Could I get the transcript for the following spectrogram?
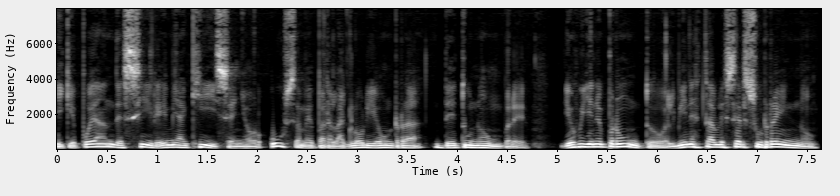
y que puedan decir, heme aquí, Señor, úsame para la gloria y honra de tu nombre. Dios viene pronto, Él viene a establecer su reino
